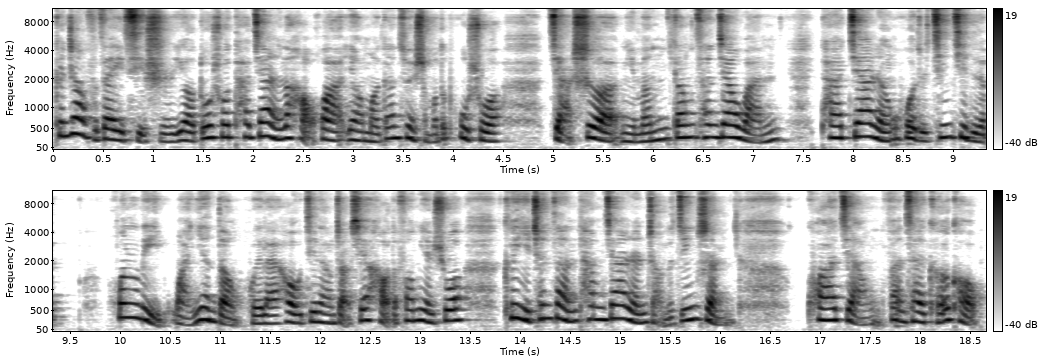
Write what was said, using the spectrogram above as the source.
跟丈夫在一起时，要多说他家人的好话，要么干脆什么都不说。假设你们刚参加完他家人或者亲戚的婚礼、晚宴等，回来后尽量找些好的方面说，可以称赞他们家人长得精神，夸奖饭菜可口，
